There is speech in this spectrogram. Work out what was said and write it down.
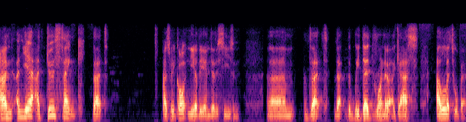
And and yeah, I do think that as we got near the end of the season um, that that we did run out of gas a little bit.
